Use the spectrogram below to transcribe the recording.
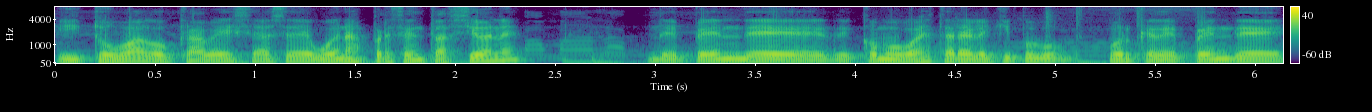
y Tobago, que a veces hace buenas presentaciones. Depende de cómo va a estar el equipo, porque depende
